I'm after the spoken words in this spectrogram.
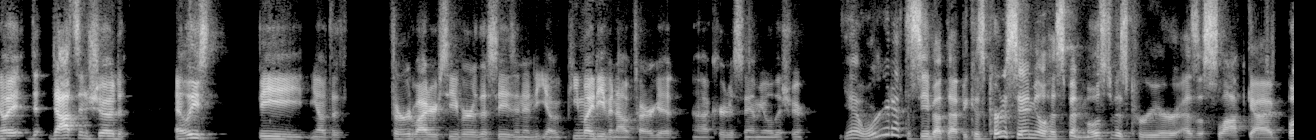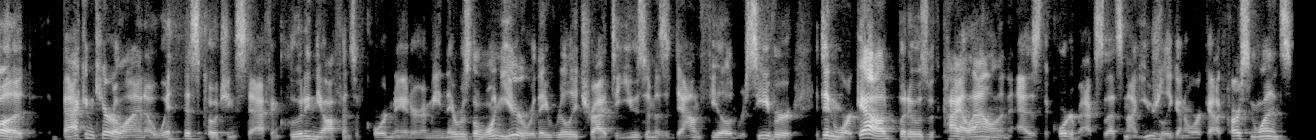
you know, it, Dotson should at least be you know the third wide receiver this season, and you know he might even out target uh, Curtis Samuel this year. Yeah, we're gonna have to see about that because Curtis Samuel has spent most of his career as a slot guy, but back in Carolina with this coaching staff, including the offensive coordinator, I mean, there was the one year where they really tried to use him as a downfield receiver. It didn't work out, but it was with Kyle Allen as the quarterback, so that's not usually going to work out. Carson Wentz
